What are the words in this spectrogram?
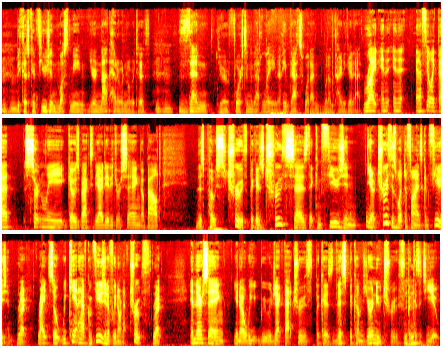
mm-hmm. because confusion must mean you're not heteronormative, mm-hmm. then you're forced into that lane. I think that's what I'm what I'm trying to get at. Right, and and and I feel like that certainly goes back to the idea that you were saying about this post truth because truth says that confusion, you know, truth is what defines confusion. Right. Right? So we can't have confusion if we don't have truth. Right. And they're saying, you know, we, we reject that truth because this becomes your new truth mm-hmm. because it's you.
